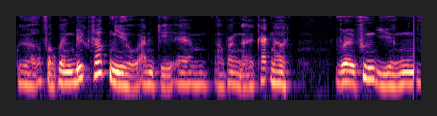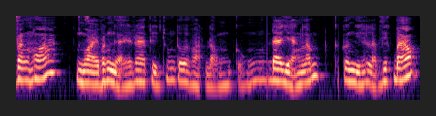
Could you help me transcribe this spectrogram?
gỡ và quen biết rất nhiều anh chị em văn nghệ các nơi. Về phương diện văn hóa, ngoài văn nghệ ra thì chúng tôi hoạt động cũng đa dạng lắm, có nghĩa là viết báo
